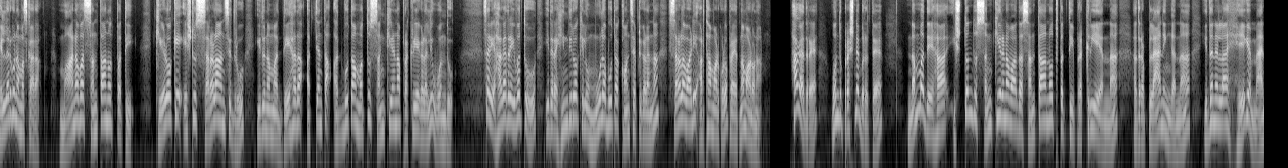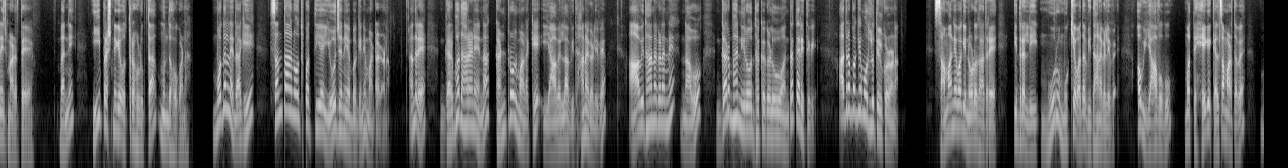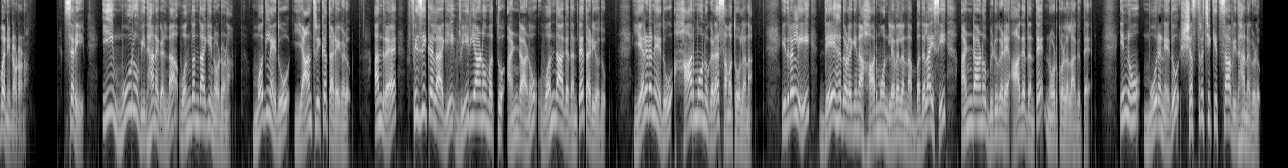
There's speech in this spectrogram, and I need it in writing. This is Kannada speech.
ಎಲ್ಲರಿಗೂ ನಮಸ್ಕಾರ. ಮಾನವ ಸಂತಾನೋತ್ಪತ್ತಿ. ಕೇಳೋಕೆ ಎಷ್ಟು ಸರಳ ಅನ್ಸಿದ್ರೂ ಇದು ನಮ್ಮ ದೇಹದ ಅತ್ಯಂತ ಅದ್ಭುತ ಮತ್ತು ಸಂಕೀರ್ಣ ಪ್ರಕ್ರಿಯೆಗಳಲ್ಲಿ ಒಂದು. ಸರಿ, ಹಾಗಾದ್ರೆ ಇವತ್ತು ಇದರ ಹಿಂದಿರೋ ಕೆಲವು ಮೂಲಭೂತ ಕಾನ್ಸೆಪ್ಟ್ಗಳನ್ನು ಸರಳವಾಗಿ ಅರ್ಥ ಮಾಡ್ಕೊಳ್ಳೋ ಪ್ರಯತ್ನ ಮಾಡೋಣ. ಹಾಗಾದ್ರೆ ಒಂದು ಪ್ರಶ್ನೆ ಬರುತ್ತೆ. ನಮ್ಮ ದೇಹ ಇಷ್ಟೊಂದು ಸಂಕೀರ್ಣವಾದ ಸಂತಾನೋತ್ಪತ್ತಿ ಪ್ರಕ್ರಿಯೆಯನ್ನ, ಅದರ ಪ್ಲಾನಿಂಗನ್ನ, ಇದನ್ನೆಲ್ಲ ಹೇಗೆ ಮ್ಯಾನೇಜ್ ಮಾಡುತ್ತೆ? ಬನ್ನಿ, ಈ ಪ್ರಶ್ನೆಗೆ ಉತ್ತರ ಹುಡುಕ್ತಾ ಮುಂದೆ ಹೋಗೋಣ. ಮೊದಲನೇದಾಗಿ ಸಂತಾನೋತ್ಪತ್ತಿಯ ಯೋಜನೆಯ ಬಗ್ಗೆನೇ ಮಾತಾಡೋಣ. ಅಂದ್ರೆ ಗರ್ಭಧಾರಣೆಯನ್ನ ಕಂಟ್ರೋಲ್ ಮಾಡಕ್ಕೆ ಯಾವೆಲ್ಲ ವಿಧಾನಗಳಿವೆ, ಆ ವಿಧಾನಗಳನ್ನೇ ನಾವು ಗರ್ಭ ನಿರೋಧಕಗಳು ಅಂತ ಕರಿತೀವಿ. ಅದರ ಬಗ್ಗೆ ಮೊದಲು ತಿಳ್ಕೊಳ್ಳೋಣ. ಸಾಮಾನ್ಯವಾಗಿ ನೋಡೋದಾದ್ರೆ ಇದರಲ್ಲಿ ಮೂರು ಮುಖ್ಯವಾದ ವಿಧಾನಗಳಿವೆ. ಅವು ಯಾವುವು ಮತ್ತೆ ಹೇಗೆ ಕೆಲಸ ಮಾಡ್ತವೆ ಬನ್ನಿ ನೋಡೋಣ. ಸರಿ, ಈ ಮೂರು ವಿಧಾನಗಳನ್ನ ಒಂದೊಂದಾಗಿ ನೋಡೋಣ. ಮೊದಲನೇದು ಯಾಂತ್ರಿಕ ತಡೆಗಳು. ಅಂದ್ರೆ ಫಿಸಿಕಲ್ ಆಗಿ ವೀರ್ಯಾಣು ಮತ್ತು ಅಂಡಾಣು ಒಂದಾಗದಂತೆ ತಡೆಯೋದು. ಎರಡನೇದು ಹಾರ್ಮೋನುಗಳ ಸಮತೋಲನ. ಇದರಲ್ಲಿ ದೇಹದೊಳಗಿನ ಹಾರ್ಮೋನ್ ಲೆವೆಲ್ ಅನ್ನ ಬದಲಾಯಿಸಿ ಅಂಡಾಣು ಬಿಡುಗಡೆ ಆಗದಂತೆ ನೋಡ್ಕೊಳ್ಳಲಾಗುತ್ತೆ. ಇನ್ನು ಮೂರನೇದು ಶಸ್ತ್ರಚಿಕಿತ್ಸಾ ವಿಧಾನಗಳು.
